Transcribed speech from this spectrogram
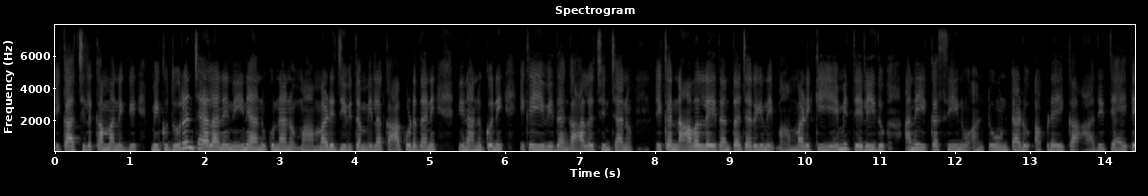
ఇక ఆ చిలకమ్మనికి మీకు దూరం చేయాలని నేనే అనుకున్నాను. మా అమ్మాడి జీవితం ఇలా కాకూడదని నేను అనుకొని ఇక ఈ విధంగా ఆలోచించాను. ఇక నా వల్లే ఇదంతా జరిగింది. మా అమ్మాడికి ఏమీ తెలియదు అని ఇక సీను అంటూ ఉంటాడు. అప్పుడే ఇక ఆదిత్య అయితే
